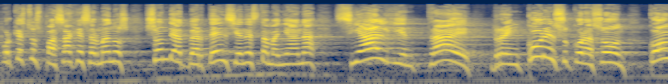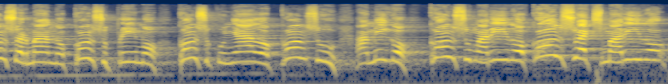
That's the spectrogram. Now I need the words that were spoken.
porque estos pasajes, hermanos, son de advertencia en esta mañana, si alguien trae rencor en su corazón con su hermano, con su primo, con su cuñado, con su amigo, con su marido, con su ex marido,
